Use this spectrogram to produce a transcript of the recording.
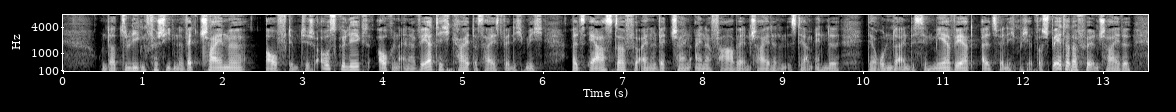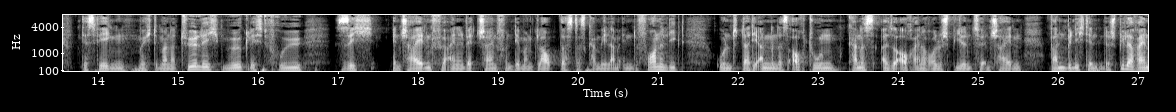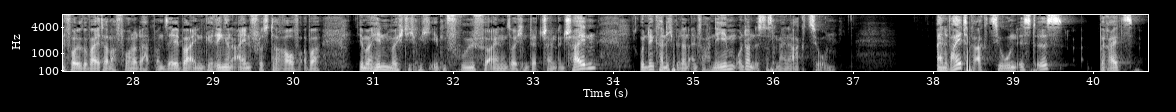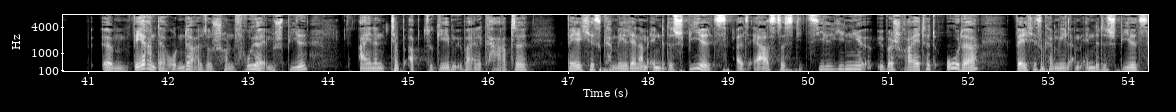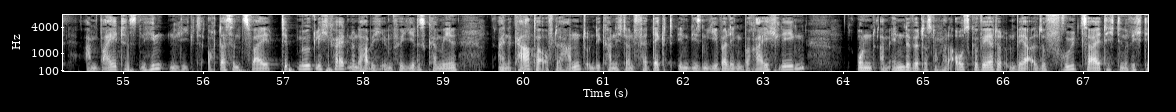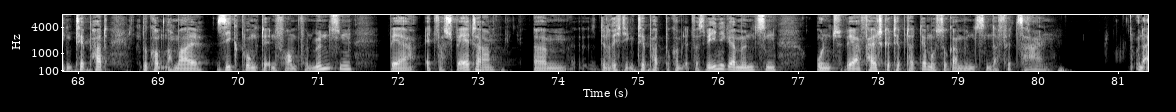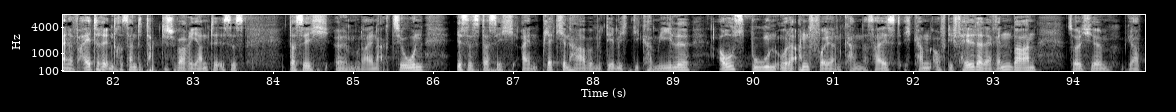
Und dazu liegen verschiedene Wettscheine auf dem Tisch ausgelegt, auch in einer Wertigkeit. Das heißt, wenn ich mich als erster für einen Wettschein einer Farbe entscheide, dann ist der am Ende der Runde ein bisschen mehr wert, als wenn ich mich etwas später dafür entscheide. Deswegen möchte man natürlich möglichst früh sich entscheiden für einen Wettschein, von dem man glaubt, dass das Kamel am Ende vorne liegt. Und da die anderen das auch tun, kann es also auch eine Rolle spielen, zu entscheiden, wann bin ich denn in der Spielereihenfolge weiter nach vorne. Da hat man selber einen geringen Einfluss darauf, aber immerhin möchte ich mich eben früh für einen solchen Wettschein entscheiden. Und den kann ich mir dann einfach nehmen und dann ist das meine Aktion. Eine weitere Aktion ist es, bereits ähm, während der Runde, also schon früher im Spiel, einen Tipp abzugeben über eine Karte, welches Kamel denn am Ende des Spiels als erstes die Ziellinie überschreitet oder welches Kamel am Ende des Spiels am weitesten hinten liegt. Auch das sind zwei Tippmöglichkeiten und da habe ich eben für jedes Kamel eine Karte auf der Hand und die kann ich dann verdeckt in diesen jeweiligen Bereich legen. Und am Ende wird das nochmal ausgewertet und wer also frühzeitig den richtigen Tipp hat, bekommt nochmal Siegpunkte in Form von Münzen. Wer etwas später ähm, den richtigen Tipp hat, bekommt etwas weniger Münzen und wer falsch getippt hat, der muss sogar Münzen dafür zahlen. Und eine weitere interessante taktische Variante ist es, dass ich, ähm, oder eine Aktion ist es, dass ich ein Plättchen habe, mit dem ich die Kamele ausbuhen oder anfeuern kann. Das heißt, ich kann auf die Felder der Rennbahn solche ja,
